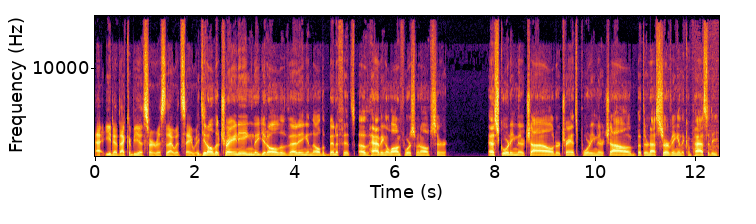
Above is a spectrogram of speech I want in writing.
uh, you know that could be a service that i would say They get all the training, they get all the vetting and all the benefits of having a law enforcement officer escorting their child or transporting their child, but they're not serving in the capacity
